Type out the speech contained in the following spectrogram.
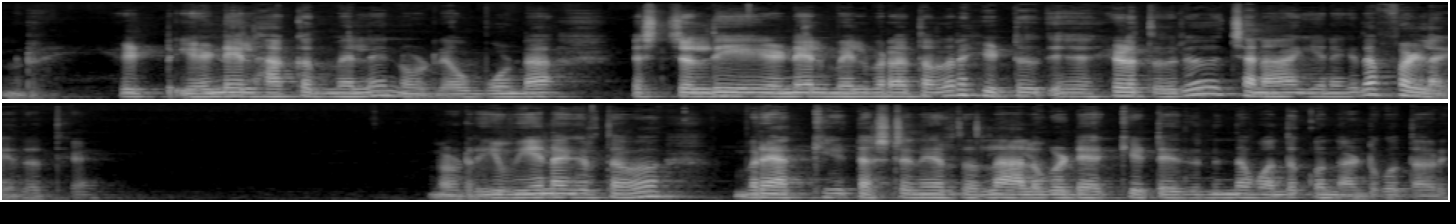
ನೋಡಿರಿ ಹಿಟ್ಟು ಎಣ್ಣೆಯಲ್ಲಿ ಹಾಕಿದ್ಮೇಲೆ ನೋಡ್ರಿ, ಅವು ಬೋಂಡ ಎಷ್ಟು ಜಲ್ದಿ ಎಣ್ಣೆಯಲ್ಲಿ ಮೇಲೆ ಬರತ್ತಂದ್ರೆ ಹಿಟ್ಟು ಹೇಳ್ತದ್ರಿ ರೀ ಅದು ಚೆನ್ನಾಗಿ ಏನಾಗಿದೆ, ಫಳ್ಳಾಗಿದೆ ಅಂತ ಹೇಳಿ. ನೋಡಿರಿ ಇವು ಏನಾಗಿರ್ತಾವೆ? ಬರೀ ಅಕ್ಕಿ ಹಿಟ್ಟು ಅಷ್ಟೇ ಇರ್ತದಲ್ಲ, ಆಲೂಗಡ್ಡೆ ಅಕ್ಕಿ ಹಿಟ್ಟು ಇದರಿಂದ ಒಂದಕ್ಕೊಂದು ಅಂಟ್ಕೋತಾವ್ರಿ.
